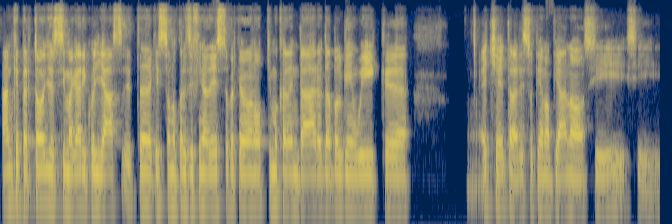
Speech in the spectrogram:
anche per togliersi magari quegli asset che si sono presi fino adesso perché avevano un ottimo calendario, double game week, eh, eccetera. Adesso piano piano si, si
